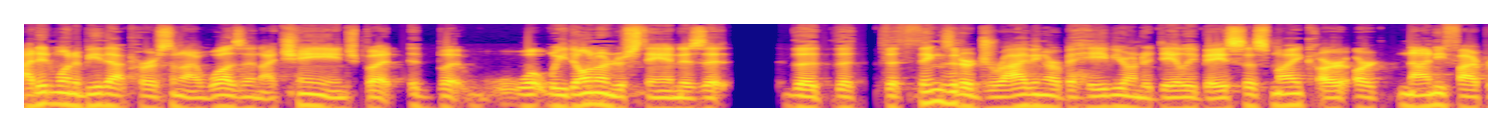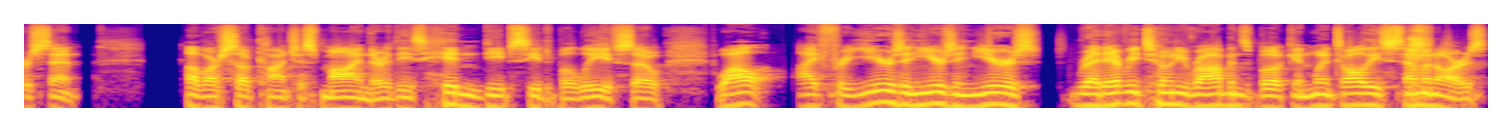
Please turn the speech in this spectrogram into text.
I didn't want to be that person. I wasn't. I changed, but but what we don't understand is that the the the things that are driving our behavior on a daily basis, Mike, are are ninety five percent of our subconscious mind. There are these hidden, deep seated beliefs. So while I, for years and years and years, read every Tony Robbins book and went to all these seminars,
